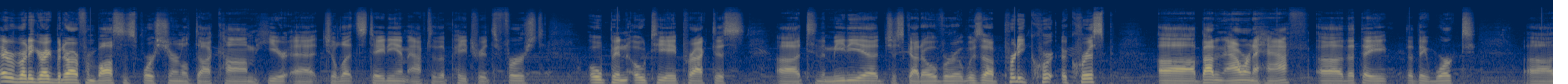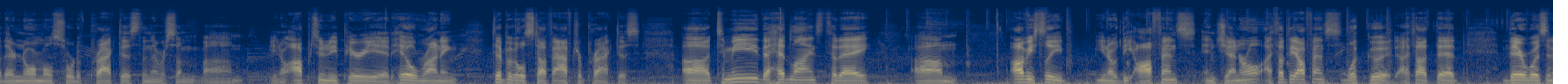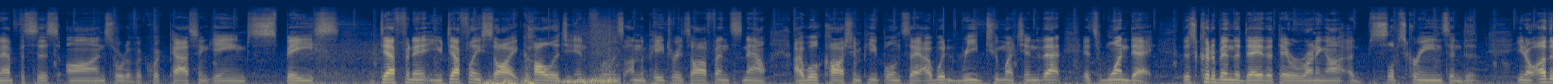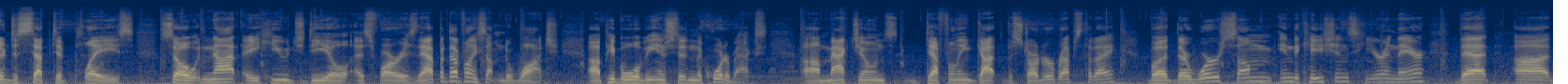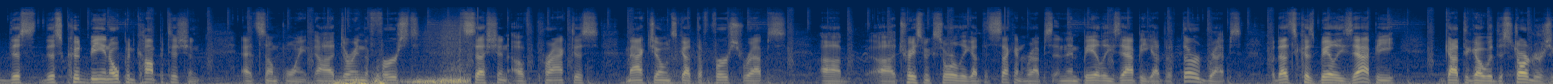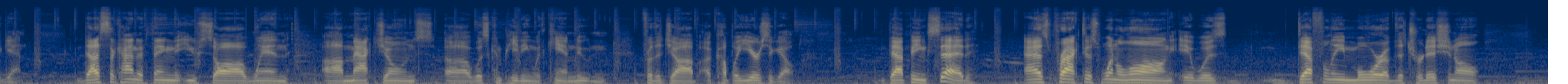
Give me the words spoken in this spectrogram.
Hey everybody, Greg Bedard from BostonSportsJournal.com here at Gillette Stadium after the Patriots' first open OTA practice uh, to the media just got over. It was a pretty crisp, uh, about an hour and a half uh, that they that they worked uh, their normal sort of practice. Then there was some, um, you know, opportunity period, hill running, typical stuff after practice. Uh, to me, the headlines today, um, obviously you know the offense in general. I thought the offense looked good. I thought that there was an emphasis on sort of a quick passing game, space, definite. You definitely saw a college influence on the Patriots offense. Now, I will caution people and say I wouldn't read too much into that. It's one day. This could have been the day that they were running on uh, slip screens and you know other deceptive plays. So not a huge deal as far as that, but definitely something to watch. Uh, people will be interested in the quarterbacks. Uh, Mac Jones definitely got the starter reps today, but there were some indications here and there that uh, this this could be an open competition at some point. Uh, during the first session of practice, Mac Jones got the first reps. Uh, uh, Trace McSorley got the second reps, and then Bailey Zappe got the third reps. But that's because Bailey Zappe got to go with the starters again. That's the kind of thing that you saw when uh, Mac Jones was competing with Cam Newton for the job a couple years ago. That being said, as practice went along, it was definitely more of the traditional.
